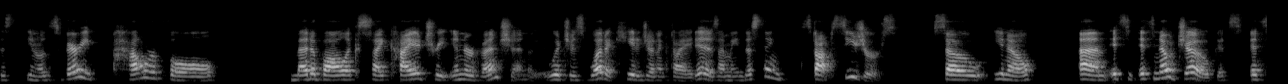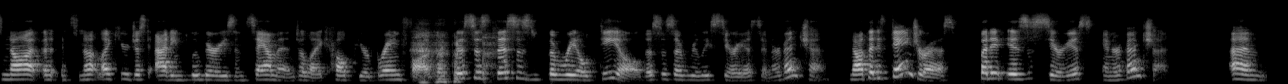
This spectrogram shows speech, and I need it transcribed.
this, you know, this very powerful metabolic psychiatry intervention, which is what a ketogenic diet is. I mean, this thing stops seizures. So, you know, um, it's it's no joke. It's it's not it's not like you're just adding blueberries and salmon to like help your brain fog. Like this is this is the real deal. This is a really serious intervention. Not that it's dangerous, but it is a serious intervention. Um,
